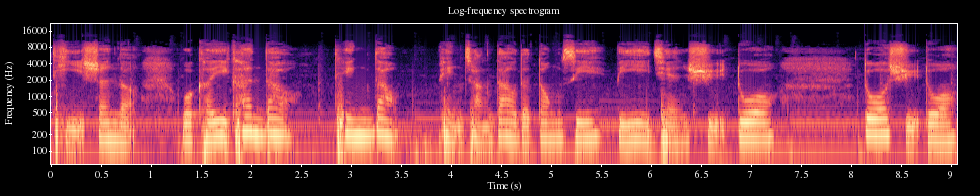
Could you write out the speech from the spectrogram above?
提升了。我可以看到、听到、品尝到的东西比以前许多多许多。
